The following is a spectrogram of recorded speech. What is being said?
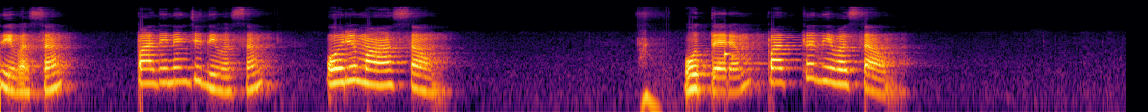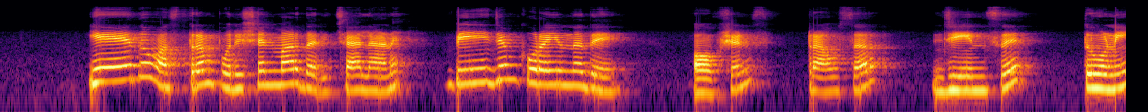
ദിവസം പതിനഞ്ച് ദിവസം ഒരു മാസം. ഉത്തരം പത്ത് ദിവസം. ഏത് വസ്ത്രം പുരുഷന്മാർ ധരിച്ചാലാണ് ബീജം കുറയുന്നത്? ഓപ്ഷൻസ് ട്രൗസർ ജീൻസ് തുണി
